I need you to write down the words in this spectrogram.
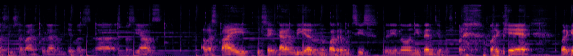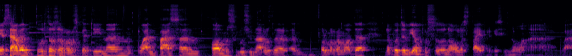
a Suïssa abans treballant en temes uh, especials, a l'espai potser encara envien 486, vull dir, no ni Pentiums, perquè, perquè saben tots els errors que tenen, quan passen, com solucionar-los de forma remota. No pots enviar un processador nou a l'espai, perquè si no, eh, clar,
